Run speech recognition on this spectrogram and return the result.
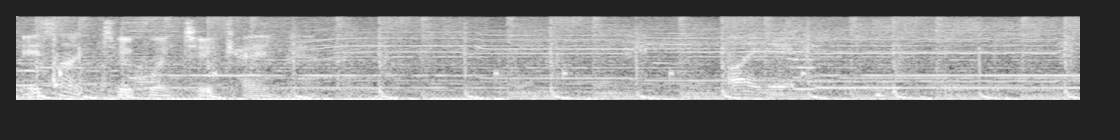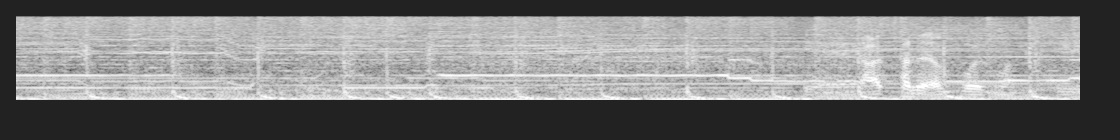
Good. He's like 2.2k, man. Oh yeah. Yeah, I try to avoid one too.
